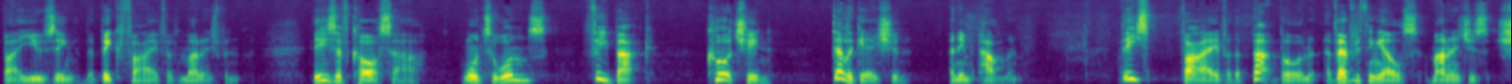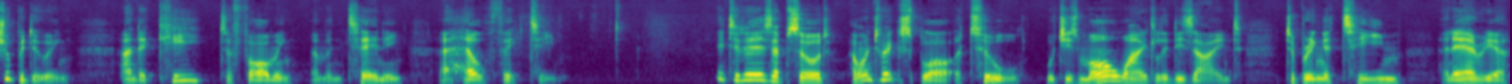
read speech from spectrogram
by using the big five of management. These, of course, are one to ones, feedback, coaching, delegation, and empowerment. These five are the backbone of everything else managers should be doing and are key to forming and maintaining a healthy team. In today's episode, I want to explore a tool which is more widely designed to bring a team, an area,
